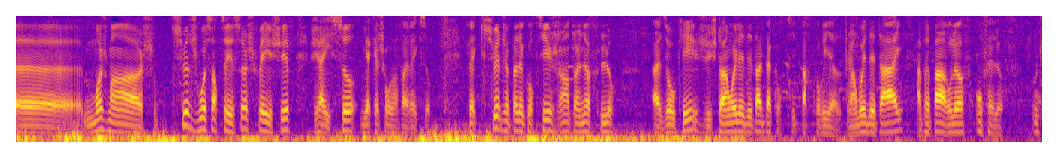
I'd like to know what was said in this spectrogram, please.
Euh, moi, je m'en. tout de suite, je vois sortir ça, je fais les chiffres, j'aille ça, il y a quelque chose à faire avec ça. Fait que tout de suite, j'appelle le courtier, je rentre un offre là. Elle dit OK, je, t'envoie les détails par, courtier, par courriel. J'envoie les détails, elle prépare l'offre, on fait l'offre. OK.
